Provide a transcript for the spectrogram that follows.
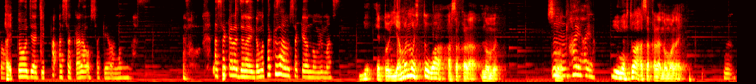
はいジョージア人は朝からお酒を飲みます。朝からじゃないでもたくさんお酒を飲みます。でえっと、山の人は朝から飲む。うん、はいはい。シティの人は朝から飲まない。うん、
